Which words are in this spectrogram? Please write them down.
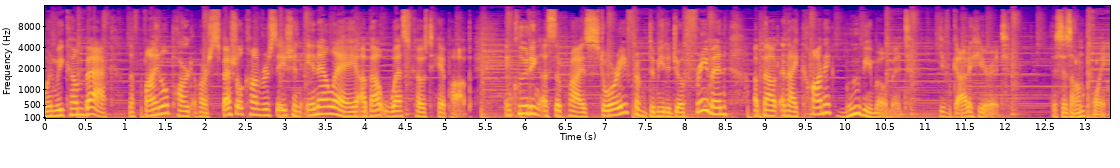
When we come back, the final part of our special conversation in LA about West Coast hip hop, including a surprise story from Damita Jo Freeman about an iconic movie moment. You've got to hear it. This is On Point.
